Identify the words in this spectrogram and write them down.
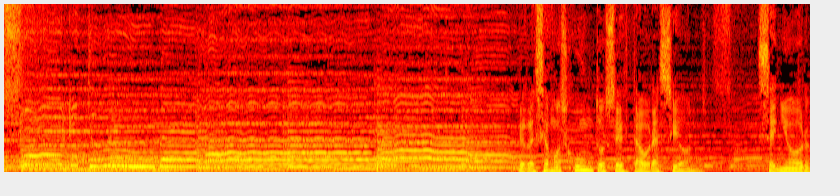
Que. Y rezamos juntos esta oración. Señor,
